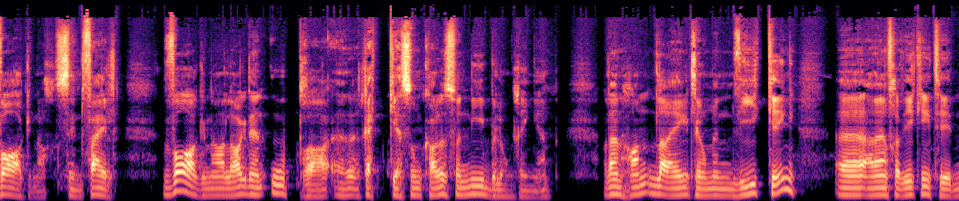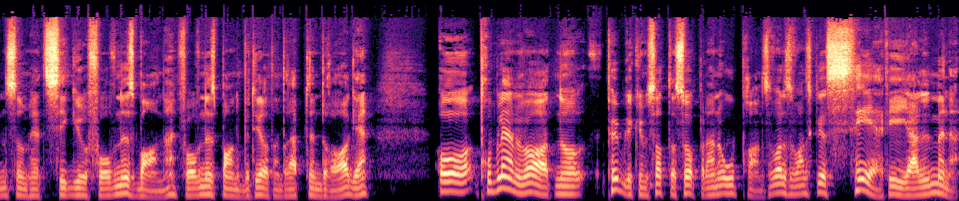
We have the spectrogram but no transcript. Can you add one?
Wagner sin feil. Wagner lagde en operarekke som kalles for Nibelungringen. Og Den handler egentlig om en viking, eh, eller en fra vikingtiden, som het Sigurd Fovnesbane. Fovnesbane betyr at han drepte en drage. Og Problemet var at når publikum satt og så på denne operaen, så var det så vanskelig å se de hjelmene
